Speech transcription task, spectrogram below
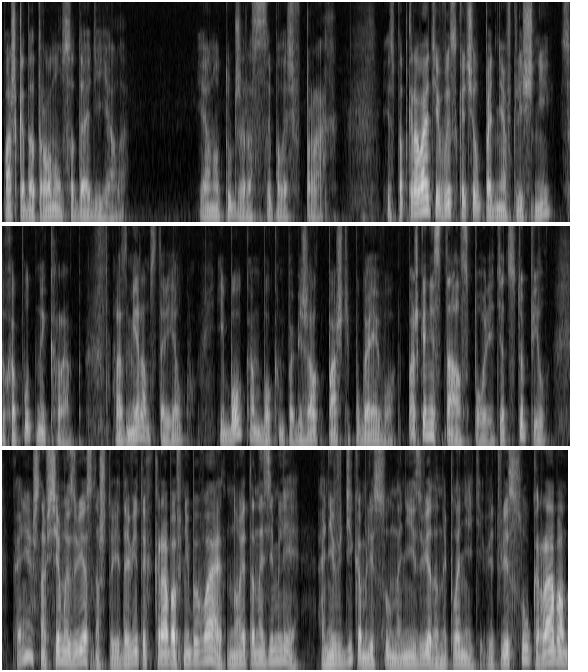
Пашка дотронулся до одеяла, и оно тут же рассыпалось в прах. Из-под кровати выскочил, подняв клешни, сухопутный краб размером с тарелку и боком-боком побежал к Пашке, пугая его. Пашка не стал спорить, отступил. Конечно, всем известно, что ядовитых крабов не бывает, но это на земле, а не в диком лесу на неизведанной планете. Ведь в лесу крабам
